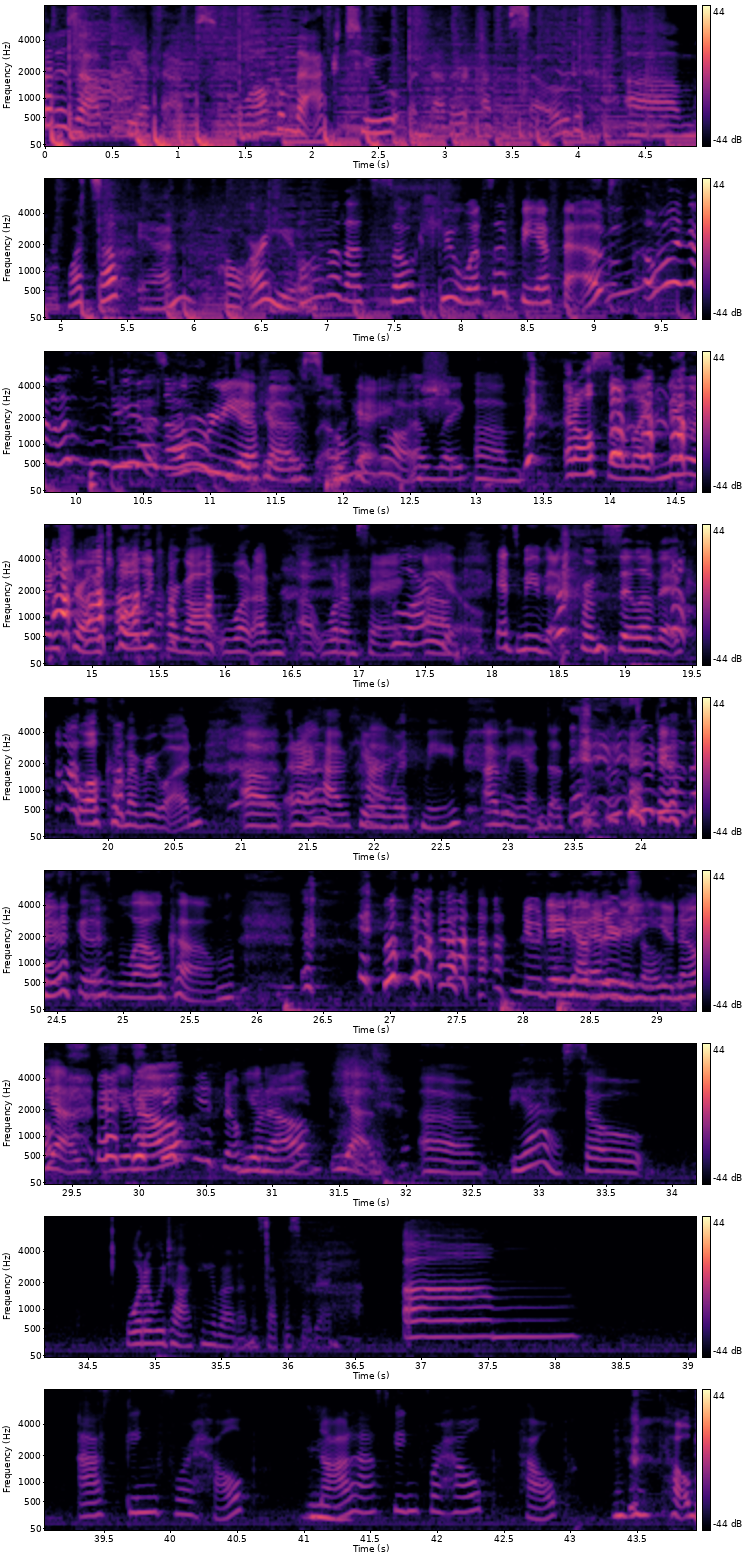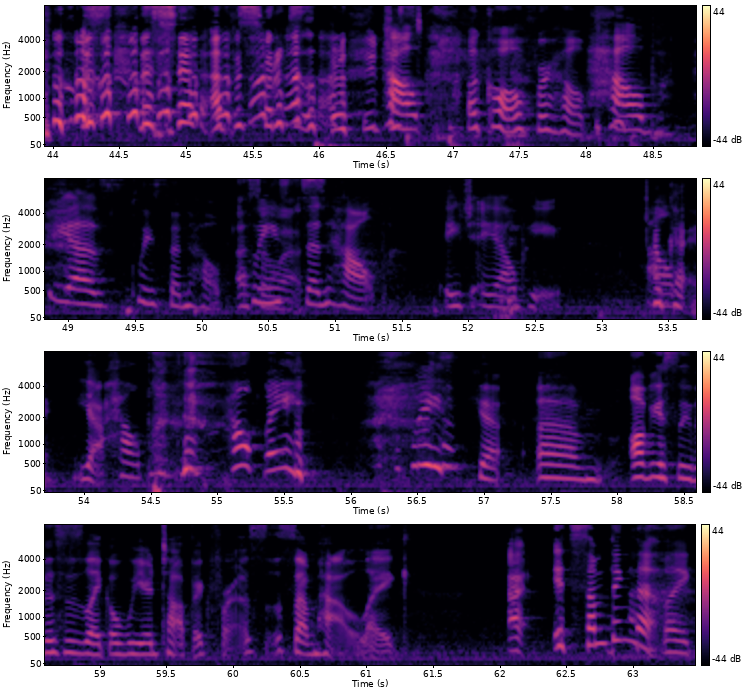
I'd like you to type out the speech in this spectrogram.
What is up, BFFs? Welcome back to another episode. Um, what's up, Anne? How are you? Oh my god, that's so cute. What's up, BFFs? Oh my god, that's so you cute. guys I'm are ridiculous. BFFs. Okay. Oh my gosh. Like, um, and also like new intro. I totally forgot what I'm uh, what I'm saying. Who are Um, you? It's me, Vic from Silla Vic. Welcome everyone. Um, and I have here Hi. with me. I'm Ann Duskus. The Studio Duskus. Welcome. New day, We new energy. You know. Yes. You know. you know. you what I mean. Yes. Um, yeah. So, what are we talking about in this episode? Um, asking for help, Mm. not asking for help, help. help. this, this episode is literally just Help. a call for help. Help. yes. Please send help. Please SOS. send help. H A L P. Okay. Yeah. Help. help me. Please. Yeah. Um. Obviously, this is like a weird topic for us somehow. Like, I, it's something that like,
